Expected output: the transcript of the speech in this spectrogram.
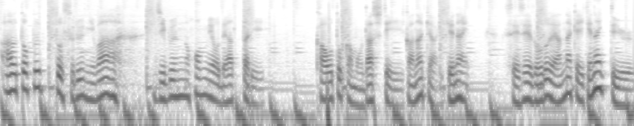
アウトプットするには自分の本名であったり顔とかも出していかなきゃいけない正々堂々やんなきゃいけないっていう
